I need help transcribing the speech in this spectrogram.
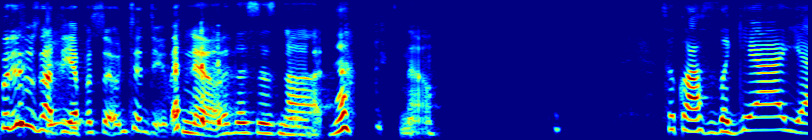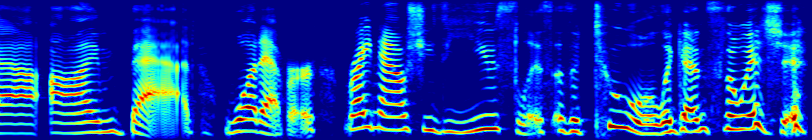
But this was not the episode to do that. No, this is not. No. So Klaus is like, yeah, yeah, I'm bad. Whatever. Right now, she's useless as a tool against the witches.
